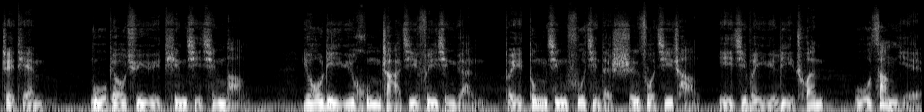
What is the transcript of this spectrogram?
这天，目标区域天气晴朗，有利于轰炸机飞行员对东京附近的十座机场以及位于利川、武藏野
